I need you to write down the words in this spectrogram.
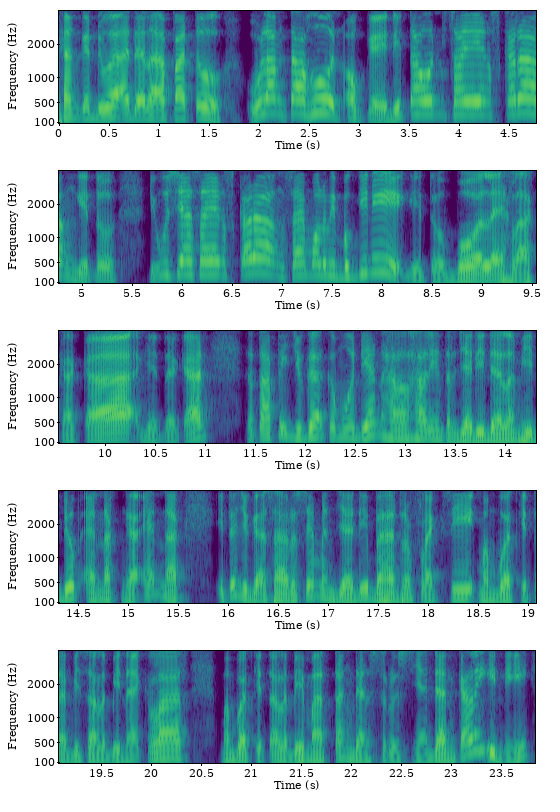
Yang kedua adalah apa tuh ulang tahun. Oke di tahun saya yang sekarang gitu. Di usia saya yang sekarang saya mau lebih begini gitu. Bolehlah kakak gitu kan. Tetapi juga kemudian hal-hal yang terjadi dalam hidup enak nggak enak itu juga seharusnya menjadi bahan refleksi membuat kita bisa lebih naik kelas, membuat kita lebih matang dan seterusnya. Dan kali ini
